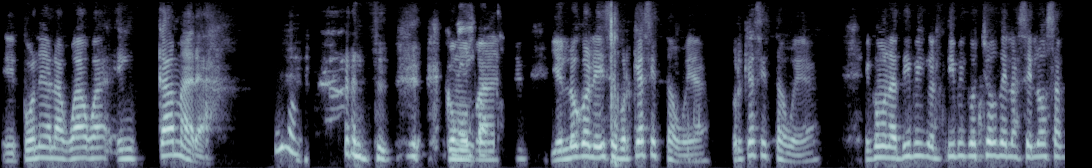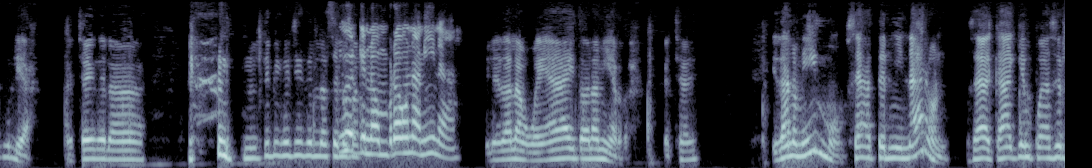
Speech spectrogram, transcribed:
eh, pone a la guagua en cámara. Como para y el loco le dice, ¿por qué hace esta weá? ¿Por qué hace esta weá? Es como la típica, el típico show de la celosa culia, ¿cachai? De la el típico chiste de la celosa que nombró a una mina. y le da la weá y toda la mierda, ¿cachai? Y da lo mismo, o sea, terminaron. O sea, cada quien puede hacer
